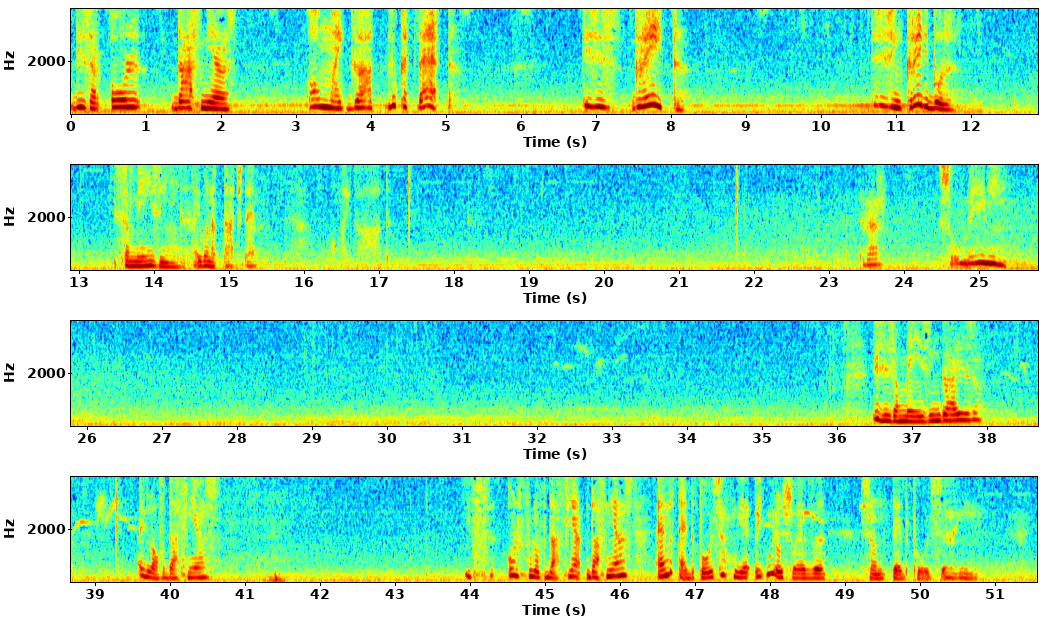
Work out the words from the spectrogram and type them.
These are all daphnias. Oh my god, look at that. This is great. This is incredible. It's amazing. I want to touch them. Oh my god. There are so many. This is amazing, guys. I love daphnias. It's all full of daphnia, daphnias and tadpoles. We, we also have uh, some tadpoles uh, in,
